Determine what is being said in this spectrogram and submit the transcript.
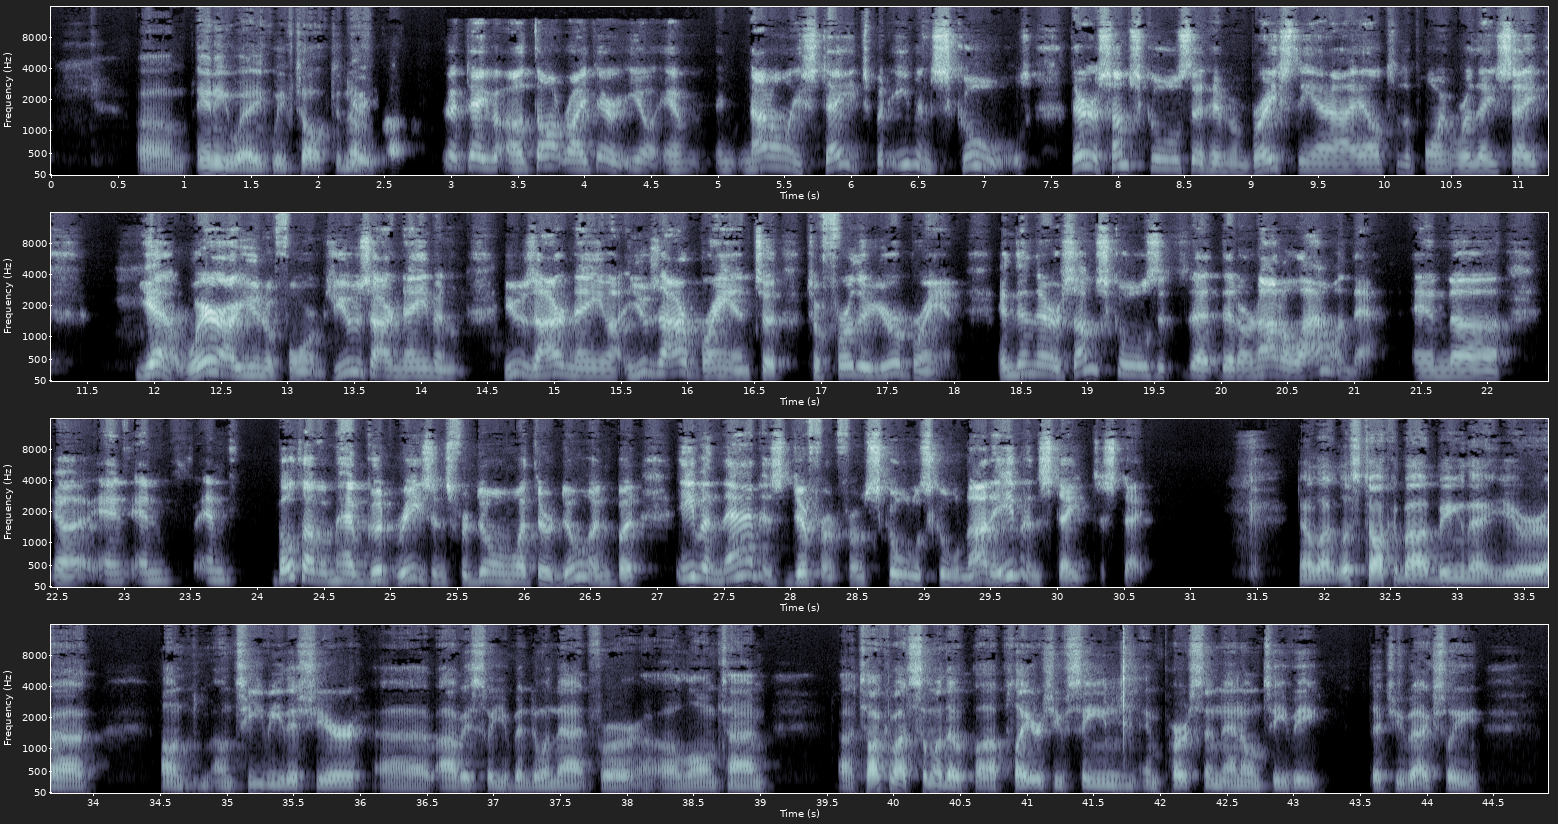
um, anyway, we've talked enough about Dave, a thought right there. You know, in, in not only states but even schools. There are some schools that have embraced the NIL to the point where they say, "Yeah, wear our uniforms, use our name, and use our name, use our brand to to further your brand." And then there are some schools that that, that are not allowing that, and uh, uh, and and and both of them have good reasons for doing what they're doing, but even that is different from school to school, not even state to state. Now let, us talk about being that you're uh, on on TV this year. Uh, obviously, you've been doing that for a, long time. Uh, talk about some of the uh, players you've seen in person and on TV that you've actually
